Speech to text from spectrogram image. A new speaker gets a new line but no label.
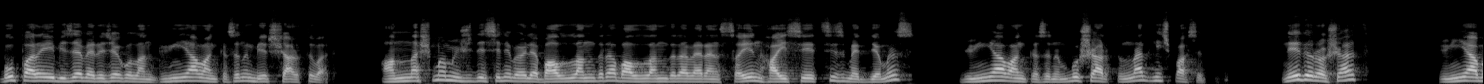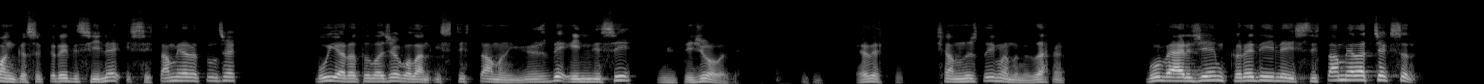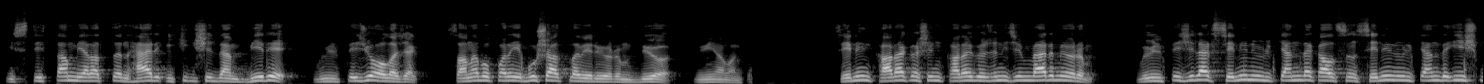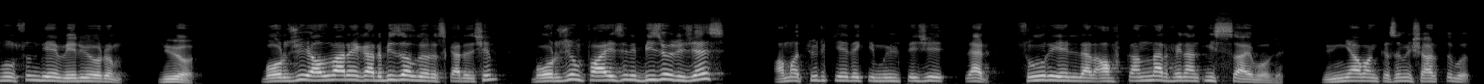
Bu parayı bize verecek olan Dünya Bankası'nın bir şartı var. Anlaşma müjdesini böyle ballandıra ballandıra veren sayın haysiyetsiz medyamız Dünya Bankası'nın bu şartından hiç bahsetmiyor. Nedir o şart? Dünya Bankası kredisiyle istihdam yaratılacak. Bu yaratılacak olan istihdamın yüzde ellisi mülteci olacak. Evet, yanlış duymadınız ha. Bu vereceğim krediyle istihdam yaratacaksın. İstihdam yarattığın her iki kişiden biri mülteci olacak. Sana bu parayı bu şartla veriyorum diyor Dünya Bankası. Senin kara kaşın kara gözün için vermiyorum. Mülteciler senin ülkende kalsın, senin ülkende iş bulsun diye veriyorum diyor. Borcu yalvar yakar biz alıyoruz kardeşim. Borcun faizini biz ödeyeceğiz. Ama Türkiye'deki mülteciler, Suriyeliler, Afganlar falan iş sahibi olacak. Dünya Bankası'nın şartı bu.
